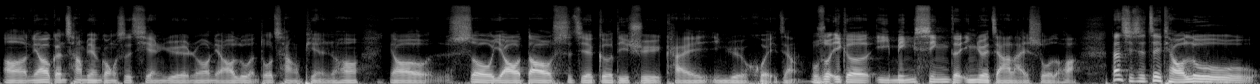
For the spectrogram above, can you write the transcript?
啊，你要跟唱片公司签约，然后你要录很多唱片，然后要受邀到世界各地去开音乐会，这样。我说一个以明星的音乐家来说的话，但其实这条路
